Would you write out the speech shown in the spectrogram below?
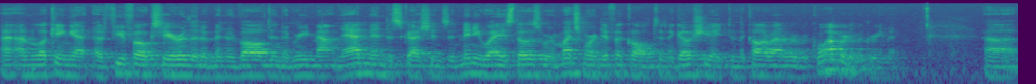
I'm looking at a few folks here that have been involved in the Green Mountain admin discussions. In many ways, those were much more difficult to negotiate than the Colorado River Cooperative Agreement. Uh,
